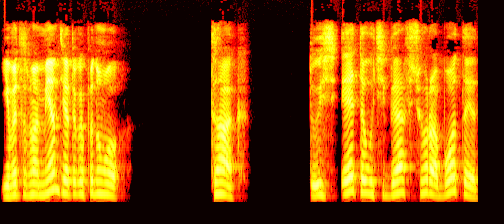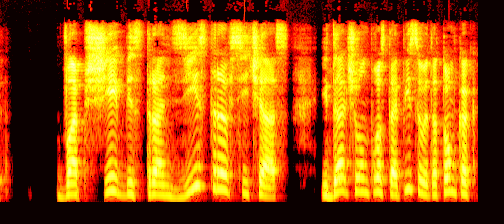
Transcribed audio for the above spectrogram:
И в этот момент я такой подумал, так, то есть это у тебя все работает вообще без транзисторов сейчас? И дальше он просто описывает о том, как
